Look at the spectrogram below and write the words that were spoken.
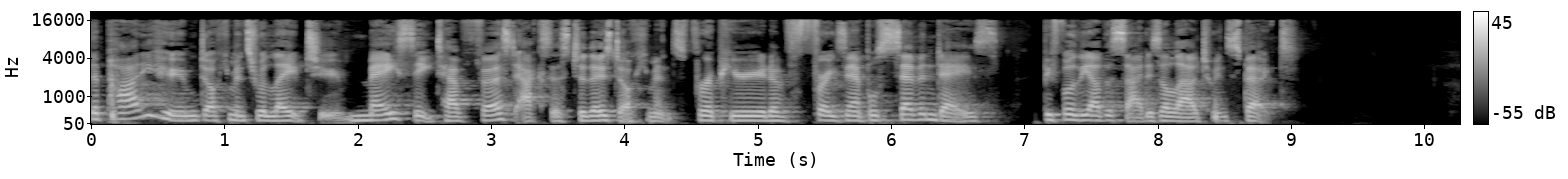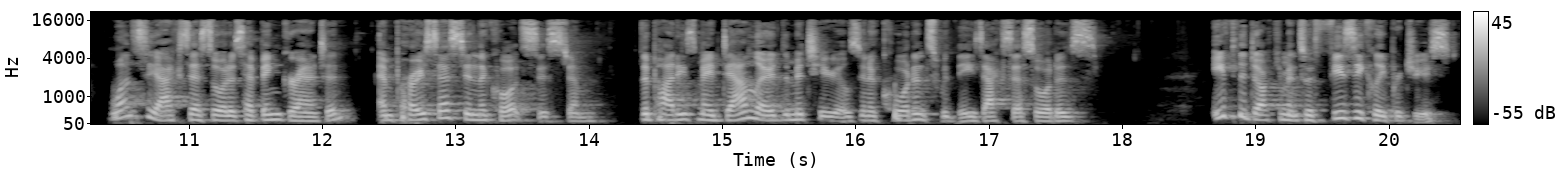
the party whom documents relate to may seek to have first access to those documents for a period of, for example, seven days before the other side is allowed to inspect. Once the access orders have been granted and processed in the court system, the parties may download the materials in accordance with these access orders. If the documents were physically produced,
